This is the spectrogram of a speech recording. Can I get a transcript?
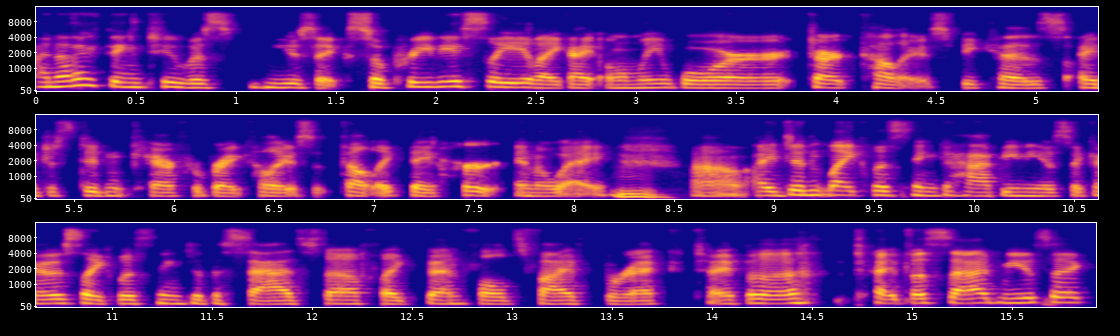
another thing too was music. So previously, like I only wore dark colors because I just didn't care for bright colors. It felt like they hurt in a way. Mm. Uh, I didn't like listening to happy music. I was like listening to the sad stuff, like Ben Folds Five Brick type of type of sad music.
